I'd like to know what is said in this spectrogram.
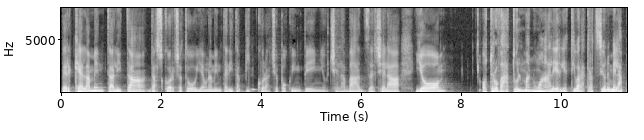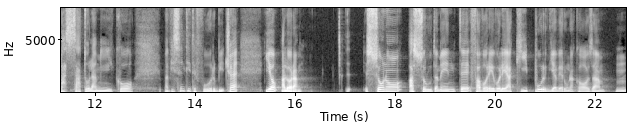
perché la mentalità da scorciatoia è una mentalità piccola, c'è poco impegno, c'è la bazza, c'è la... Io ho trovato il manuale, riattiva la trazione, me l'ha passato l'amico, ma vi sentite furbi? Cioè, io allora sono assolutamente favorevole a chi pur di avere una cosa Mm?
